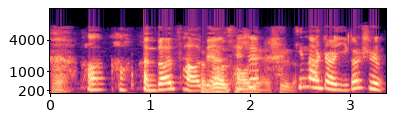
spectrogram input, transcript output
嗯，好好，很多槽点，很多槽点是的。听到这儿，一个是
